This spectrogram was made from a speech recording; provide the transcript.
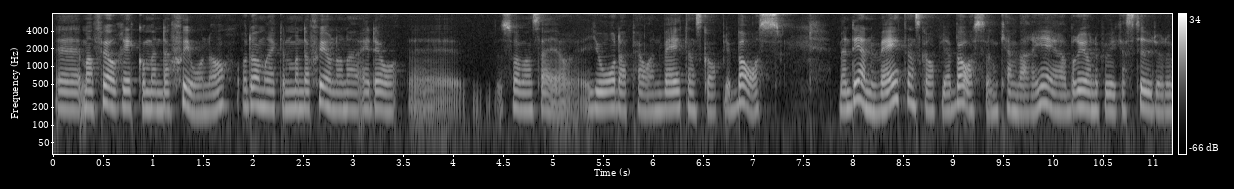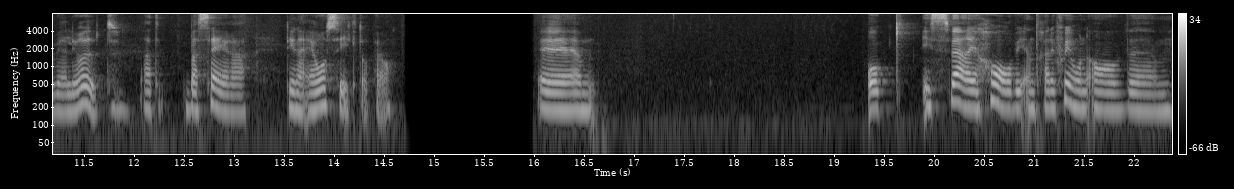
Eh, man får rekommendationer och de rekommendationerna är då, eh, som man säger, gjorda på en vetenskaplig bas. Men den vetenskapliga basen kan variera beroende på vilka studier du väljer ut mm. att basera dina åsikter på. Eh, och i Sverige har vi en tradition av ehm,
